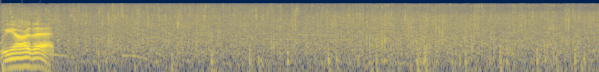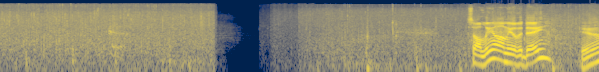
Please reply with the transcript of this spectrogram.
We are that. Saw Leon the other day. Yeah?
